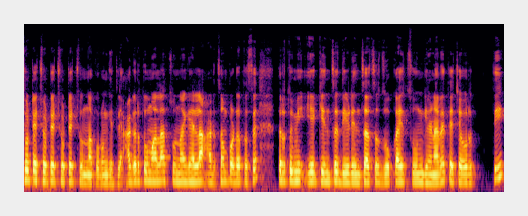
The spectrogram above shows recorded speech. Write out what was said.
छोट्या छोट्या छोट्या चुना करून घेतल्या. अगर तुम्हाला चुना घ्यायला अडचण पडत असेल तर तुम्ही एक इंच दीड इंचाचं जो काही चून घेणार आहे त्याच्यावर ती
